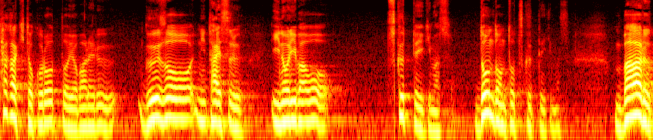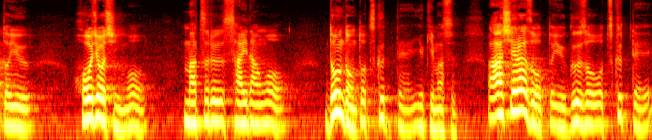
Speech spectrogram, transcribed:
高きところと呼ばれる偶像に対する祈り場を作っていきます。どんどんと作っていきます。バールという北条神を祀る祭壇をどんどんと作っていきます。アーシェラ像という偶像を作って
